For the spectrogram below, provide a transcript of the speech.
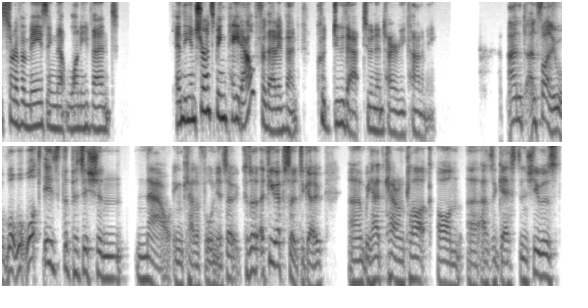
It's sort of amazing that one event and the insurance being paid out for that event could do that to an entire economy. And and finally, what what is the position now in California? So, because a few episodes ago, uh, we had Karen Clark on uh, as a guest, and she was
